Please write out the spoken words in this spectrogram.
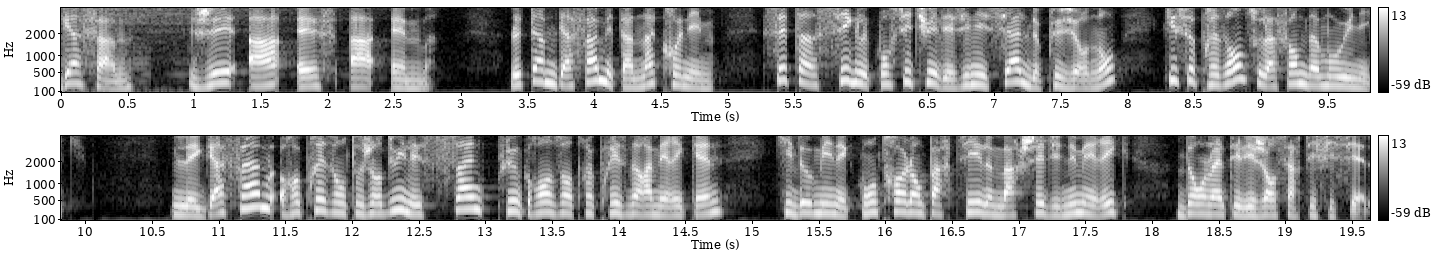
GAFAM, G-A-F-A-M. Le terme GAFAM est un acronyme. C'est un sigle constitué des initiales de plusieurs noms qui se présentent sous la forme d'un mot unique. Les GAFAM représentent aujourd'hui les cinq plus grandes entreprises nord-américaines qui dominent et contrôlent en partie le marché du numérique, dont l'intelligence artificielle.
